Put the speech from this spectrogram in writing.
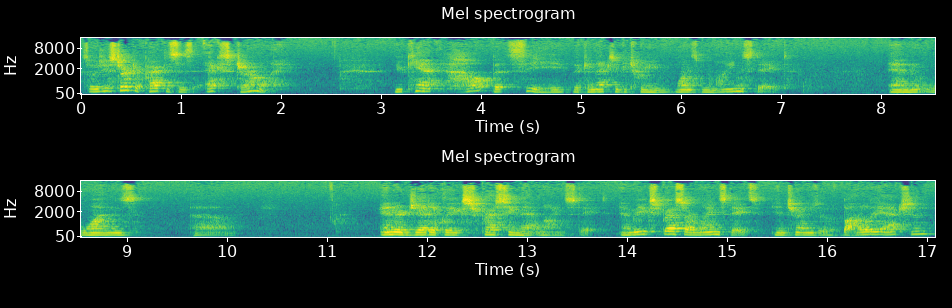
So as you start to practice this externally, you can't help but see the connection between one's mind state and one's uh, energetically expressing that mind state. And we express our mind states in terms of bodily action,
